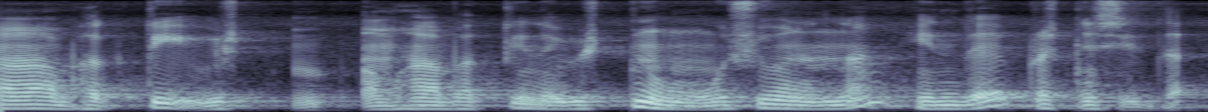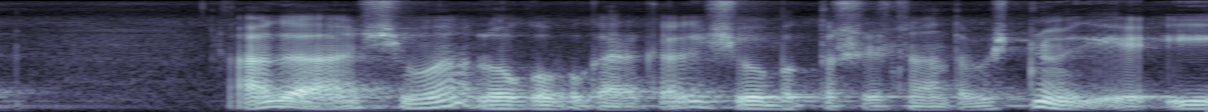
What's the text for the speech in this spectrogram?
ಮಹಾಭಕ್ತಿ ವಿಶ್ ಮಹಾಭಕ್ತಿಯಿಂದ ವಿಷ್ಣು ಶಿವನನ್ನು ಹಿಂದೆ ಪ್ರಶ್ನಿಸಿದ್ದ. ಆಗ ಶಿವ ಲೋಕೋಪಕಾರಕ್ಕಾಗಿ ಶಿವಭಕ್ತ ಶ್ರೇಷ್ಠನಾದ ವಿಷ್ಣುವಿಗೆ ಈ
